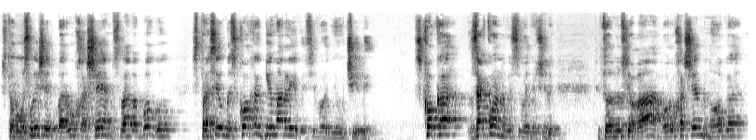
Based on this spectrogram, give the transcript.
чтобы услышать Барух Хашем, слава Богу, спросил бы, сколько геморы вы сегодня учили? Сколько законов вы сегодня учили? И тот бы сказал, а, Барух Хашем много,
